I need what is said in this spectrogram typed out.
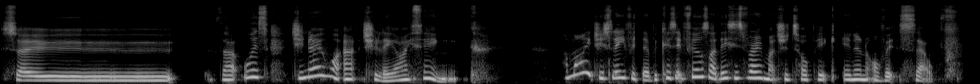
So that was, do you know what? Actually, I think I might just leave it there because it feels like this is very much a topic in and of itself.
